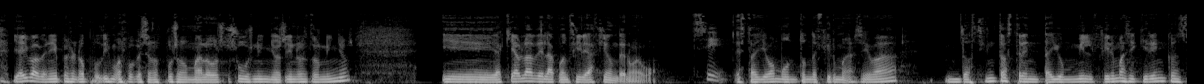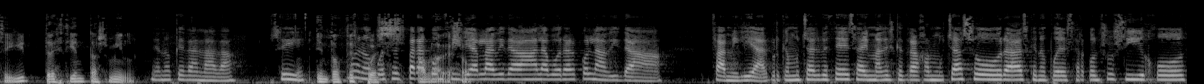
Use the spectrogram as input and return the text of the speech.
y ahí va a venir, pero no pudimos porque se nos puso malos sus niños y nuestros niños. Y aquí habla de la conciliación de nuevo. Sí. Esta lleva un montón de firmas, lleva 231.000 firmas y quieren conseguir 300.000. Ya no queda nada. Sí. Entonces, bueno, pues, pues, es para conciliar la vida laboral con la vida familiar, porque muchas veces hay madres que trabajan muchas horas, que no pueden estar con sus hijos,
